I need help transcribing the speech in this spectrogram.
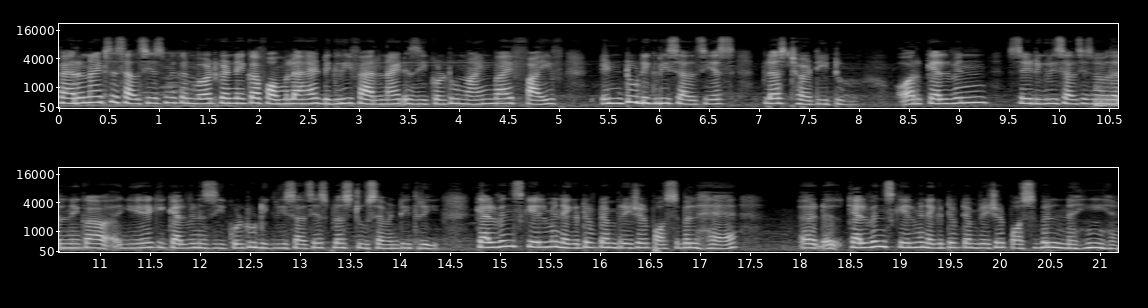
फ़ारेनहाइट से सेल्सियस में कन्वर्ट करने का फॉर्मूला है। Degree Fahrenheit is equal to nine by five into degree Celsius plus thirty two और केल्विन से डिग्री सेल्सियस में बदलने का ये है कि Kelvin is equal to degree Celsius plus two seventy three Kelvin scale में नेगेटिव टेम्परेचर पॉसिबल है कैलविन स्केल में नेगेटिव टेम्परेचर पॉसिबल नहीं है।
